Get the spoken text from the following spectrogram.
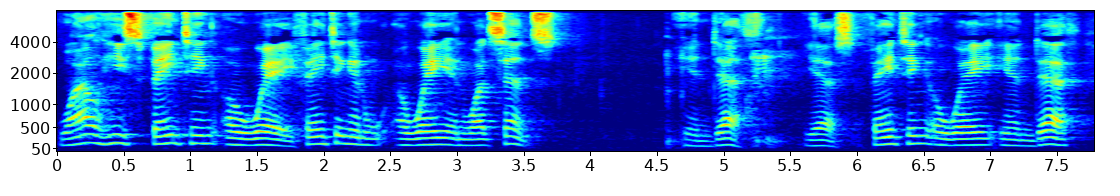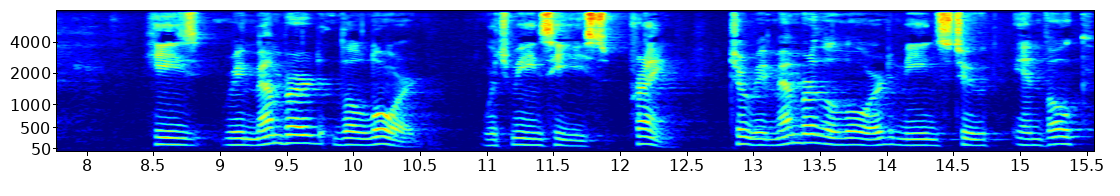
While he's fainting away, fainting in, away in what sense? In death. Yes, fainting away in death, he's remembered the Lord, which means he's praying. To remember the Lord means to invoke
